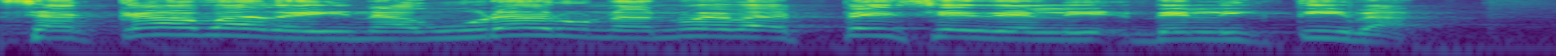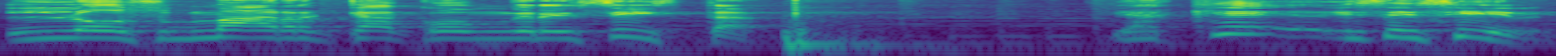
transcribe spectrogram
se acaba de inaugurar una nueva especie de delictiva, los marcacongresistas. ¿Ya qué? Es decir,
